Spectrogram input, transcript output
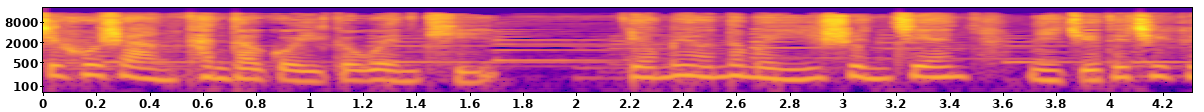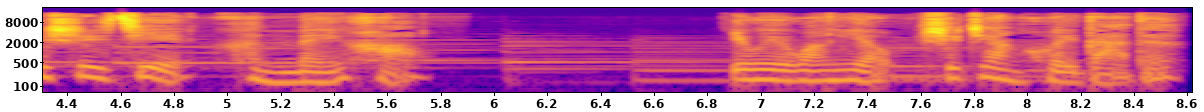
知乎上看到过一个问题：有没有那么一瞬间，你觉得这个世界很美好？一位网友是这样回答的：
